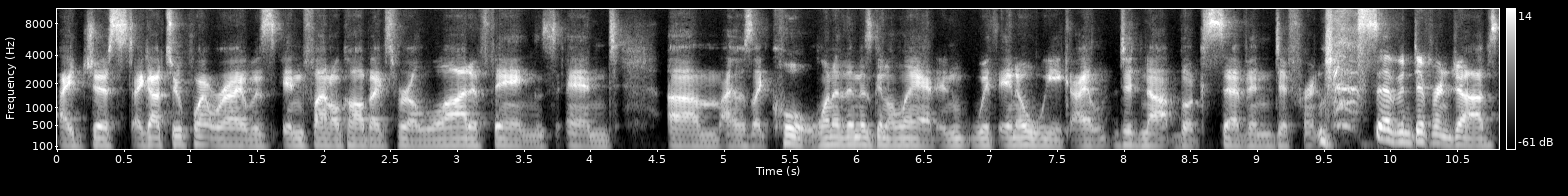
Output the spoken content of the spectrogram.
i just i got to a point where i was in final callbacks for a lot of things and um, i was like cool one of them is going to land. And within a week i did not book seven different seven different jobs.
